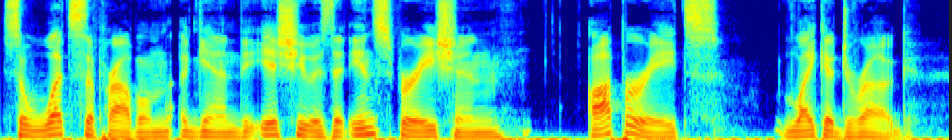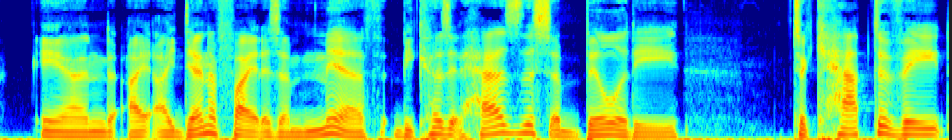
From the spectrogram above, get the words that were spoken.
So, what's the problem? Again, the issue is that inspiration operates like a drug and I identify it as a myth because it has this ability to captivate,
